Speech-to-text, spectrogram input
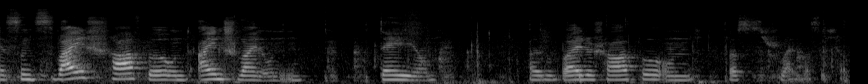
Jetzt sind zwei Schafe und ein Schwein unten. Damn. Also beide Schafe und das Schwein, was ich habe.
